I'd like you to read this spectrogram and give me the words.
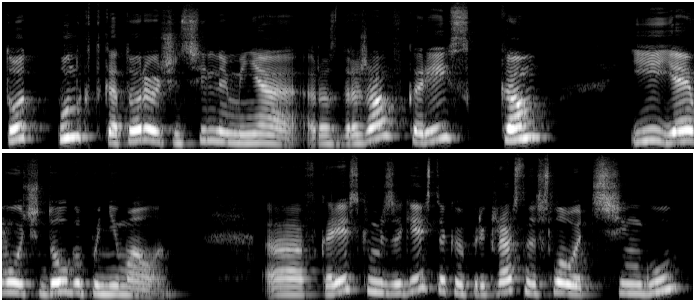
тот пункт, который очень сильно меня раздражал в корейском, и я его очень долго понимала. Э, в корейском языке есть такое прекрасное слово «цингу»,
